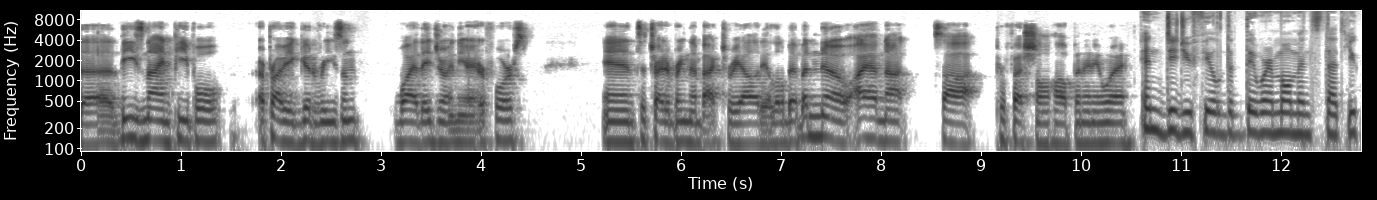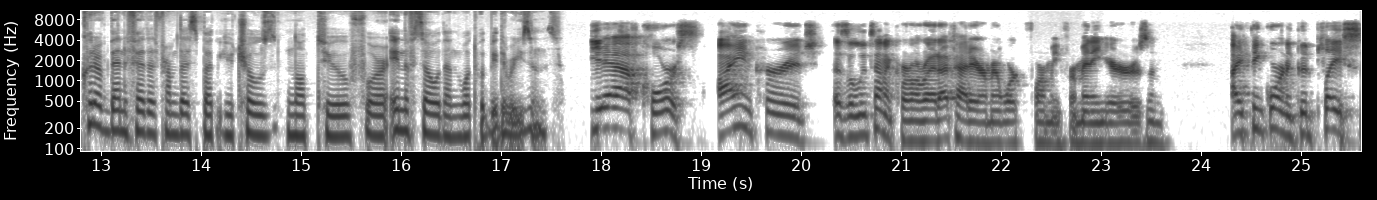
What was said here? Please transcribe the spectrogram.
uh, these nine people are probably a good reason why they joined the Air Force and to try to bring them back to reality a little bit. But no, I have not sought professional help in any way. And did you feel that there were moments that you could have benefited from this, but you chose not to? For and if so, then what would be the reasons? Yeah, of course. I encourage, as a lieutenant colonel, right? I've had airmen work for me for many years, and I think we're in a good place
